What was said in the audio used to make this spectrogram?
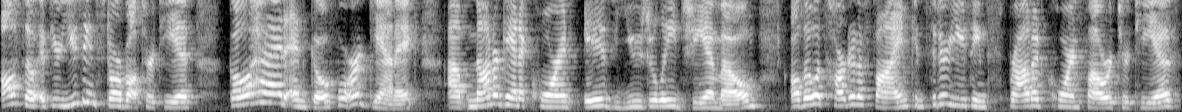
Also, if you're using store-bought tortillas, go ahead and go for organic. Um, non-organic corn is usually GMO. Although it's harder to find, consider using sprouted corn flour tortillas,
